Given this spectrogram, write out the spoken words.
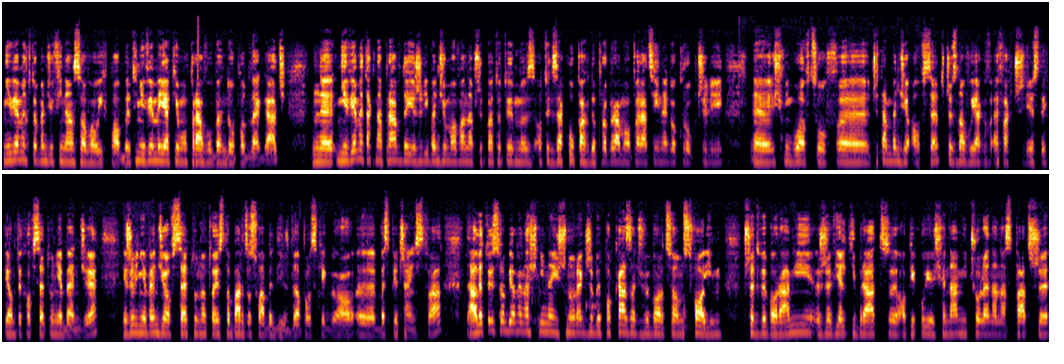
Nie wiemy, kto będzie finansował ich pobyt. Nie wiemy, jakiemu prawu będą podlegać. Nie wiemy tak naprawdę, jeżeli będzie mowa na przykład o, tym, o tych zakupach do programu operacyjnego KRUK, czyli e, śmigłowców, e, czy tam będzie offset, czy znowu jak w F-ach 35 offsetu nie będzie. Jeżeli nie będzie offsetu, no to jest to bardzo słaby deal dla polskiego bezpieczeństwa, ale to jest robione na ślinę i sznurek, żeby pokazać wyborcom swoim przed wyborami, że wielki wielki brat y, opiekuje się nami, czule na nas patrzy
